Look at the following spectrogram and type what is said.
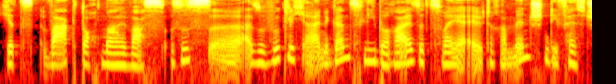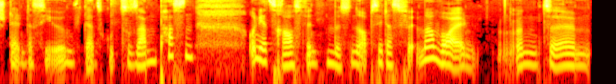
Jetzt wag doch mal was. Es ist äh, also wirklich eine ganz liebe Reise zweier älterer Menschen, die feststellen, dass sie irgendwie ganz gut zusammenpassen und jetzt rausfinden müssen, ob sie das für immer wollen. Und ähm,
